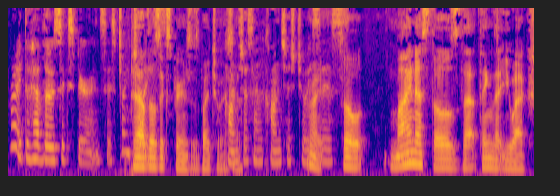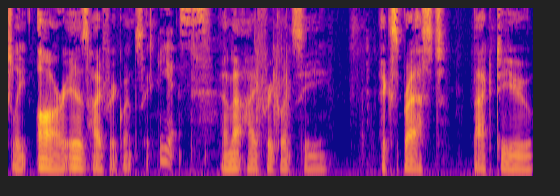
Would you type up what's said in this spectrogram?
Right, to have those experiences by to have those experiences by choice Conscious and conscious right. choices. so minus those that thing that you actually are is high frequency yes. and that high frequency expressed back to you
